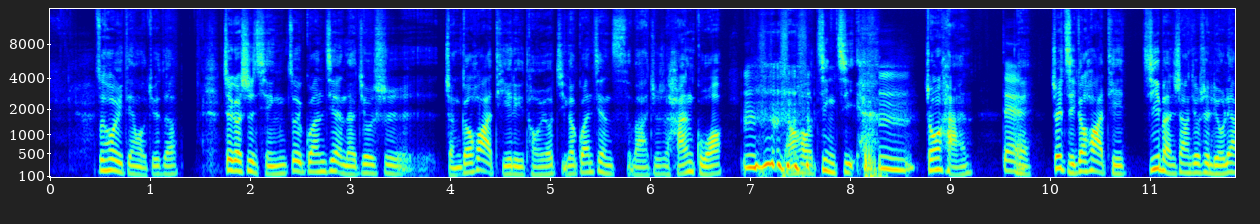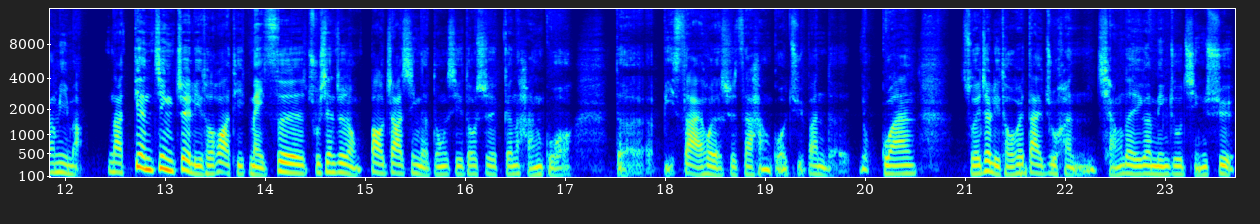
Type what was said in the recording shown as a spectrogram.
最后一点，我觉得这个事情最关键的就是整个话题里头有几个关键词吧，就是韩国，嗯，然后竞技，嗯，中韩，对，这几个话题基本上就是流量密码。那电竞这里头的话题，每次出现这种爆炸性的东西，都是跟韩国的比赛或者是在韩国举办的有关，所以这里头会带住很强的一个民族情绪，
